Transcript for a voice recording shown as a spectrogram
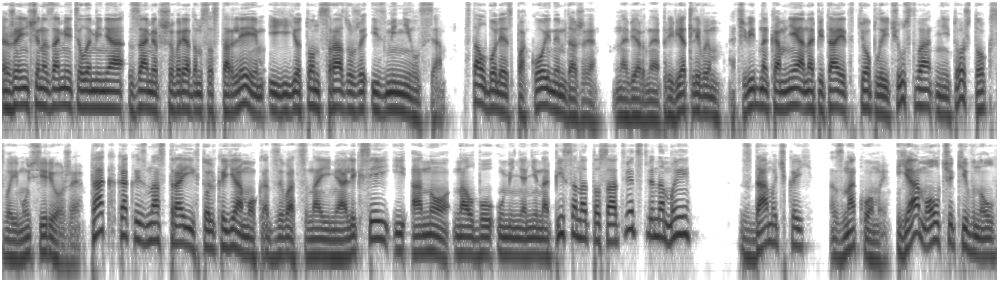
Женщина заметила меня, замершего рядом со Старлеем, и ее тон сразу же изменился. Стал более спокойным даже, наверное, приветливым. Очевидно, ко мне она питает теплые чувства, не то что к своему Сереже. Так как из нас троих только я мог отзываться на имя Алексей, и оно на лбу у меня не написано, то, соответственно, мы с дамочкой знакомы. Я молча кивнул.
